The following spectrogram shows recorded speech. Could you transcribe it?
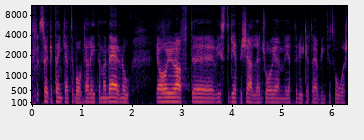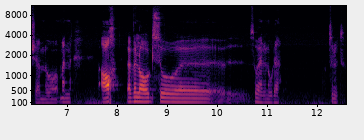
försöker tänka tillbaka lite, men det är det nog. Jag har ju haft, eh, visst GP Challenge var ju en jättelyckad tävling för två år sedan. Och, men ja, överlag så, eh, så är det nog det. Absolut.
